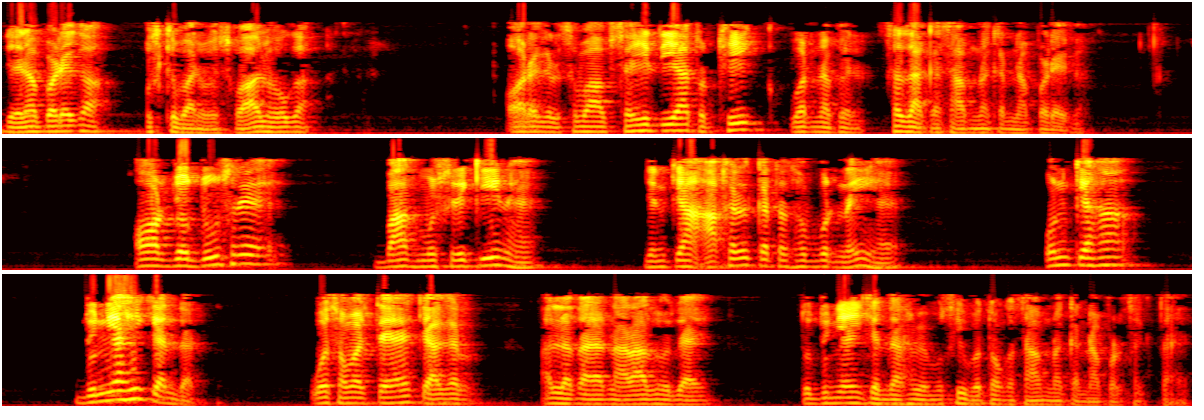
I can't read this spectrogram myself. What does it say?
देना पड़ेगा, उसके बारे में सवाल होगा। और अगर सवाब सही दिया तो ठीक, वरना फिर सजा का सामना करना पड़ेगा। और जो दूसरे बात मुशरकिन हैं, जिनके यहाँ आखिरत का तस्वुर नहीं है, उनके यहाँ दुनिया ही के अंदर वो समझते हैं कि अगर अल्लाह ताला नाराज़ हो जाए तो दुनिया ही के अंदर हमें मुसीबतों का सामना करना पड़ सकता है,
